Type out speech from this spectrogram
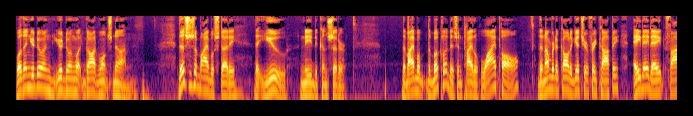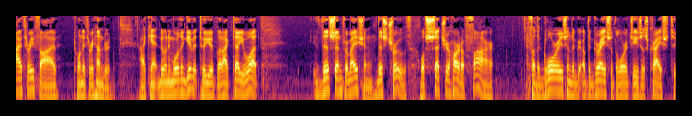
well then you're doing you're doing what God wants done. This is a Bible study that you need to consider. The Bible the booklet is entitled Why Paul? The number to call to get your free copy 888-535-2300. I can't do any more than give it to you, but I tell you what, this information, this truth will set your heart afire for the glories and the, of the grace of the Lord Jesus Christ to,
